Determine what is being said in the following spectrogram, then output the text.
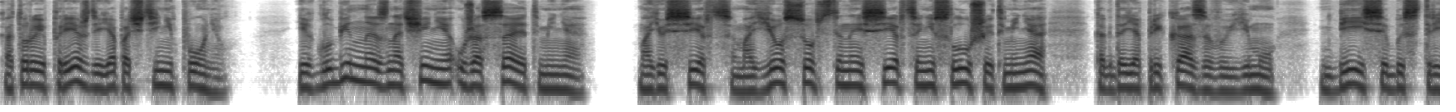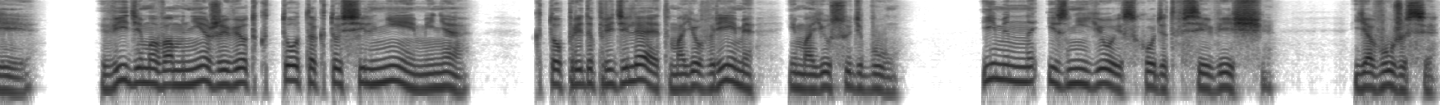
которые прежде я почти не понял. Их глубинное значение ужасает меня. Мое сердце, мое собственное сердце не слушает меня, когда я приказываю ему «бейся быстрее». Видимо, во мне живет кто-то, кто сильнее меня, кто предопределяет мое время и мою судьбу. Именно из нее исходят все вещи. Я в ужасе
